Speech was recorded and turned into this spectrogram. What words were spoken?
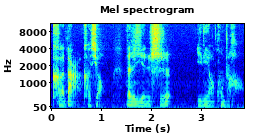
可大可小，但是饮食一定要控制好。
